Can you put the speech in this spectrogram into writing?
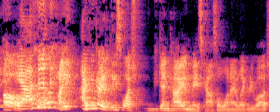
Oh. yeah. I I I think I at least watch Genkai and Maze Castle when I like rewatch.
